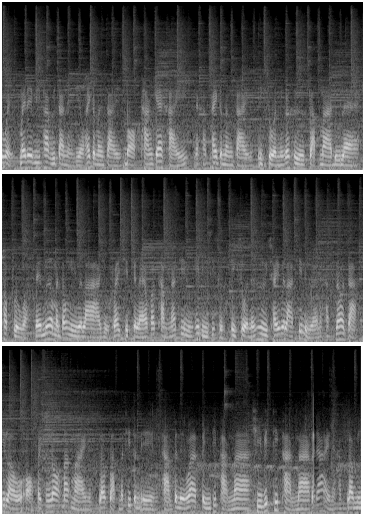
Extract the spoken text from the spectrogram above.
ด้วย ไม่ได้วิพากษ์วิจารณ์อย่างเดียวให้กำลังใจบอกทางแก้ไขนะครับให้กำลังใจ อีกส่วนหนึ่งก็คือกลับมาดูแลครอบครัว ในเมื่อมันต้องมีเวลาอยู่ใกล้ชิดกันแล้ว ก็ทำหน้าที่นี้ให้ดีที่สุด อีกส่วนนึงคือใช้เวลาที่เหลือนะครับ นอกจากที่เราออกไปข้างนอกมากมายเนี่ยเรากลับมาที่ตนเอง ถามตนเองว่าปีที่ผ่านมาชีวิตที่ผ่านมาก็ได้นะครับ เรามี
